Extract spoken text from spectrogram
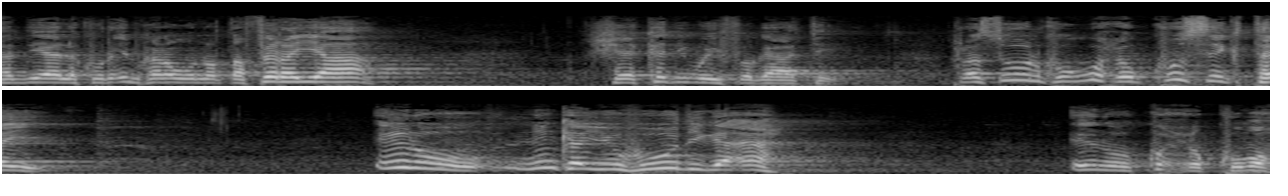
haddii alla kuri imkana wuuna dafirayaa sheekadii way fogaatay. Rasuulku wuxuu ku sigtay inuu ninka yuhuudiga ah inuu ku xukumo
